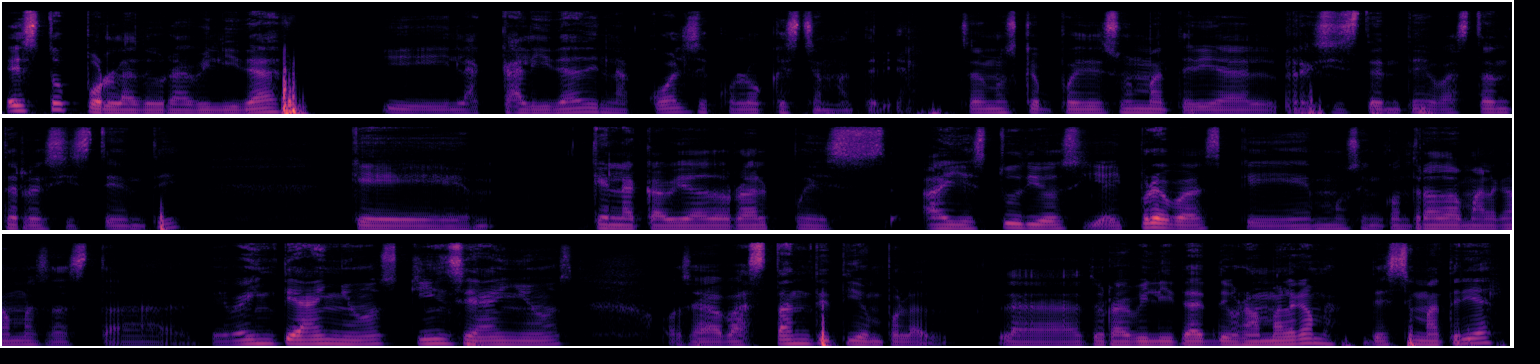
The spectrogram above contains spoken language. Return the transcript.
Esto por la durabilidad y la calidad en la cual se coloca este material. Sabemos que pues es un material resistente, bastante resistente, que que en la cavidad oral pues hay estudios y hay pruebas que hemos encontrado amalgamas hasta de 20 años, 15 años, o sea, bastante tiempo la, durabilidad de una amalgama, de este material.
